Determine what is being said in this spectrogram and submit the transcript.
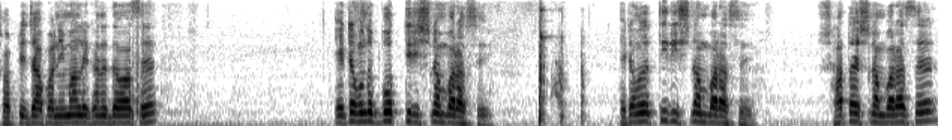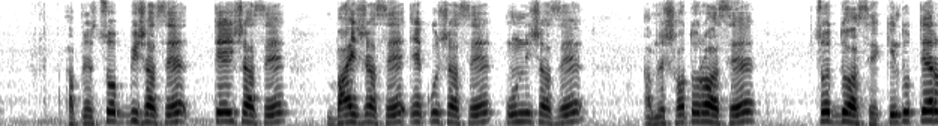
সবটি জাপানি মাল এখানে দেওয়া আছে। এটা মধ্যে বত্রিশ নাম্বার আছে। এটা মধ্যে তিরিশ নাম্বার আছে, সাতাইশ নাম্বার আছে আপনার চব্বিশ আছে, তেইশ আছে, বাইশ আছে, একুশ আছে, উনিশ আছে, আপনার সতেরো আছে, চোদ্দ আছে। কিন্তু তেরো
